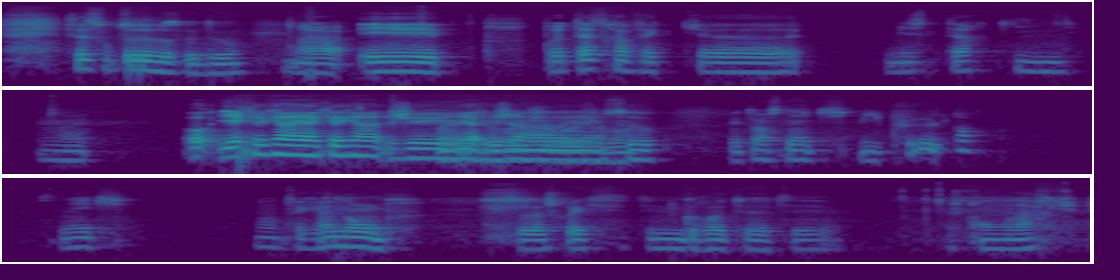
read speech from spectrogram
C'est son pseudo. pseudo. Voilà. Et peut-être avec euh, Mr. King. Ouais. Oh, il y a quelqu'un, il y a quelqu'un. J'ai Ouais, un, un pseudo. Mets-toi en sneak. Il pleut là Sneak. Non, Ah t'inquiète. non, pff, ça va, je croyais que c'était une grotte. euh, t'es- Je prends mon arc.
